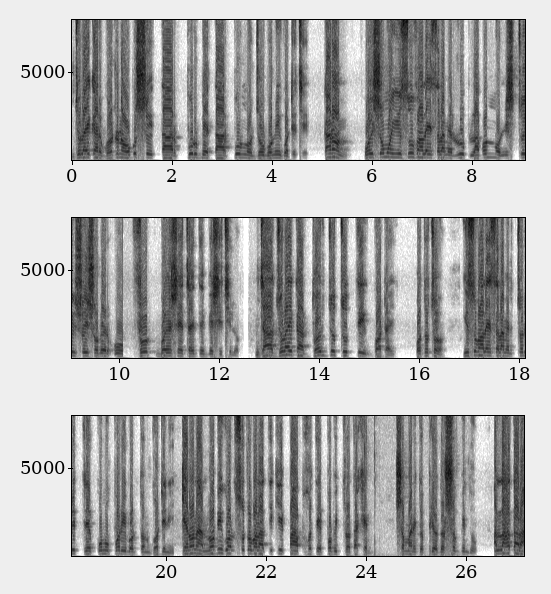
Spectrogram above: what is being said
জুলাইকার ঘটনা অবশ্যই তার পূর্বে তার পূর্ণ যৌবনই ঘটেছে। কারণ ওই সময় ইউসুফ আলাই সালামের রূপ লাবণ্য নিশ্চয়ই শৈশবের ও ফ্রুট বয়সে চাইতে বেশি ছিল, যা জুলাইকার ধৈর্য চুক্তি ঘটায়। অথচ ইউসুফ আলাই সালামের চরিত্রের কোনো পরিবর্তন ঘটেনি, কেননা নবীগণ ছোটবেলা থেকে পাপ হতে পবিত্র থাকেন। সম্মানিত প্রিয় দর্শক বিন্দু আল্লাহ তাআলা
